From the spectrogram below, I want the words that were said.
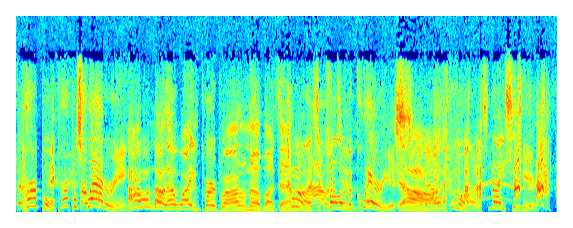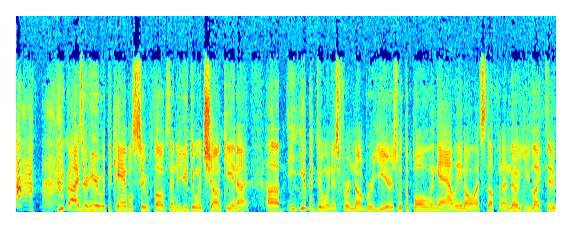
Purple, purple's flattering. I don't know that white and purple. I don't know about that. Come one. on, it's the color of Aquarius. You know, come on, it's nice in here. You guys are here with the Campbell Soup, folks. I know you're doing chunky, and I, uh, you've been doing this for a number of years with the bowling alley and all that stuff. And I know you like to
